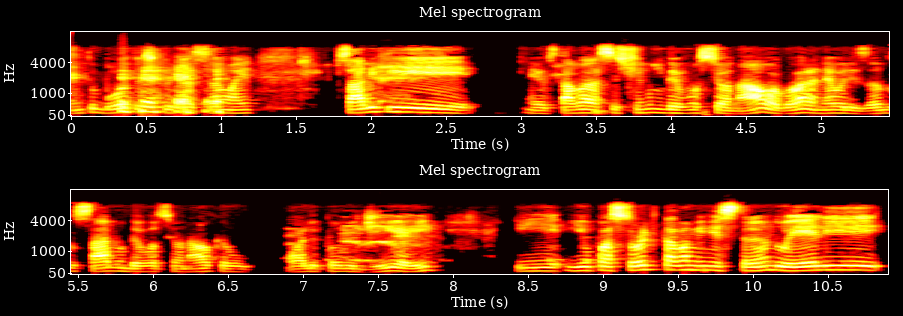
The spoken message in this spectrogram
muito boa a tua explicação aí. Sabe que eu estava assistindo um devocional agora, né? O Elisandro sabe um devocional que eu olho todo dia aí. E, e o pastor que estava ministrando, ele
